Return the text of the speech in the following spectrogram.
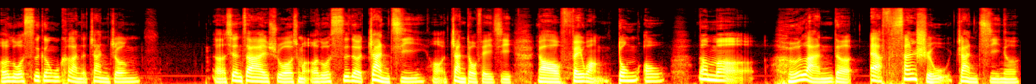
俄罗斯跟乌克兰的战争。呃，现在说什么俄罗斯的战机哦，战斗飞机要飞往东欧，那么荷兰的 F 三十五战机呢，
